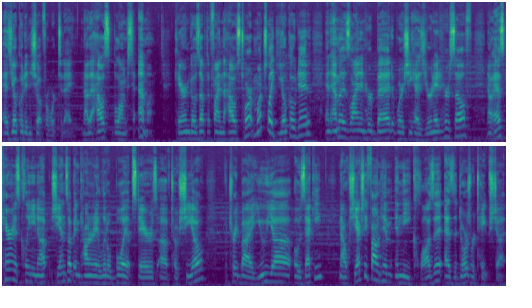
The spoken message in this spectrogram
as yoko didn't show up for work today. Now that house belongs to emma. Karen goes up to find the house tore up much like yoko did and emma is lying in her bed where she has urinated herself. Now as karen is cleaning up she ends up encountering a little boy upstairs of toshio portrayed by yuya ozeki. Now she actually found him in the closet as the doors were taped shut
